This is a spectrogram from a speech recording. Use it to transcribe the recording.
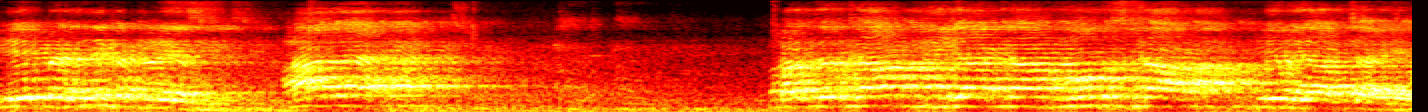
ਇਹ ਪੈਸੇ ਨਹੀਂ ਕੱਟਣੇ ਅਸੀਂ ਆ ਲੈ ਬਰਗਰ ਖਾ ਪੀਜ਼ਾ ਖਾ ਮੋਮਸ ਖਾ ਇਹ ਬਾਜ਼ਾਰ 'ਚ ਆਏ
